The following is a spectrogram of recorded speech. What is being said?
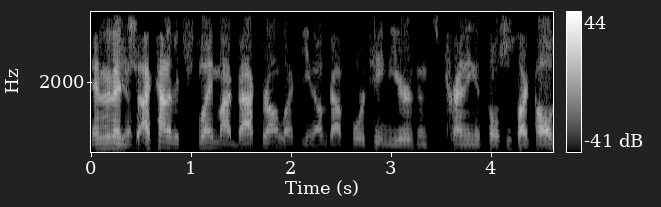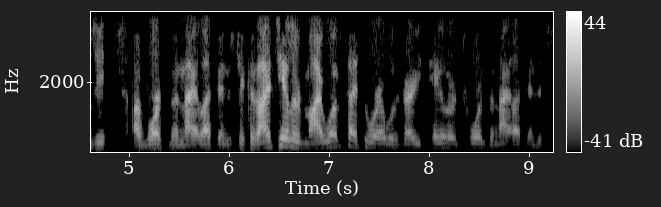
And then I, Yeah. I kind of explain my background, like you know, I've got 14 years in training in social psychology. I've worked in the nightlife industry because I tailored my website to where it was very tailored towards the nightlife industry.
